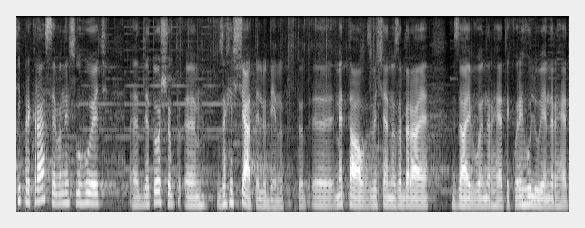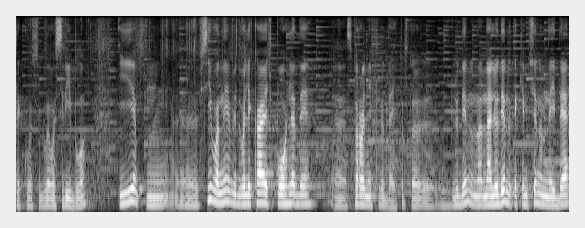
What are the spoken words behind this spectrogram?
Всі прикраси вони слугують е, для того, щоб е, захищати людину. Тобто е, метал, звичайно, забирає зайву енергетику, регулює енергетику, особливо срібло. І всі вони відволікають погляди сторонніх людей. Тобто людину, на, людину таким чином не йде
